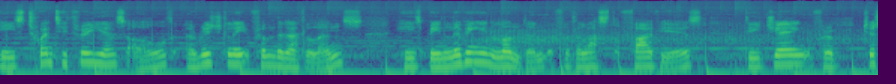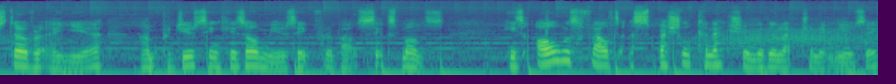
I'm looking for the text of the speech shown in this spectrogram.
He's 23 years old, originally from the Netherlands. He's been living in London for the last five years, DJing for just over a year, and producing his own music for about six months. He's always felt a special connection with electronic music.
